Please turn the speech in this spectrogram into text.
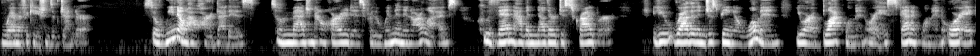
ramifications of gender. So we know how hard that is. So imagine how hard it is for the women in our lives who then have another describer. You rather than just being a woman, you are a black woman or a Hispanic woman or a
